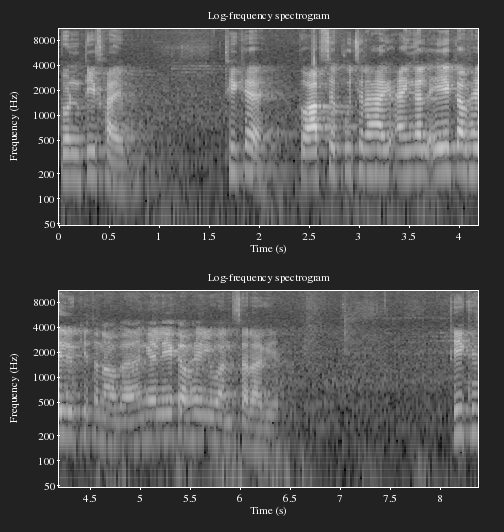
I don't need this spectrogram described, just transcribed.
Twenty five. ठीक है? तो आपसे पूछ रहा है एंगल ए का वैल्यू कितना होगा? एंगल ए का वैल्यू आंसर आ गया। ठीक है?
